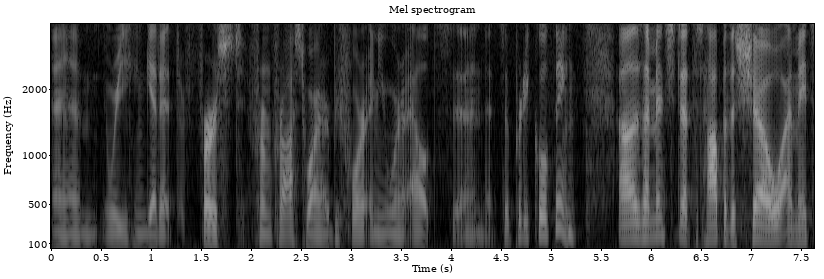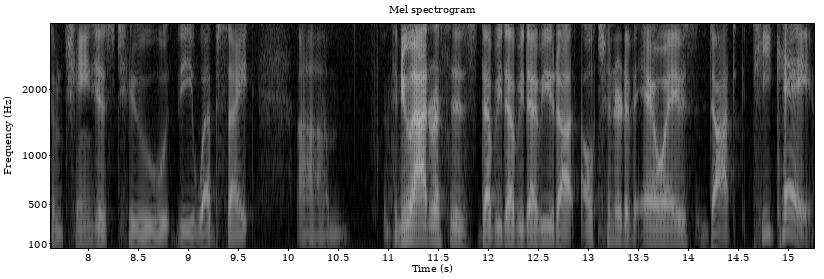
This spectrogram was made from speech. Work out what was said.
um, where you can get it first from FrostWire before anywhere else, and it's a pretty cool thing. Uh, as I mentioned at the top of the show, I made some changes to the website. Um, the new address is www.alternativeairwaves.tk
